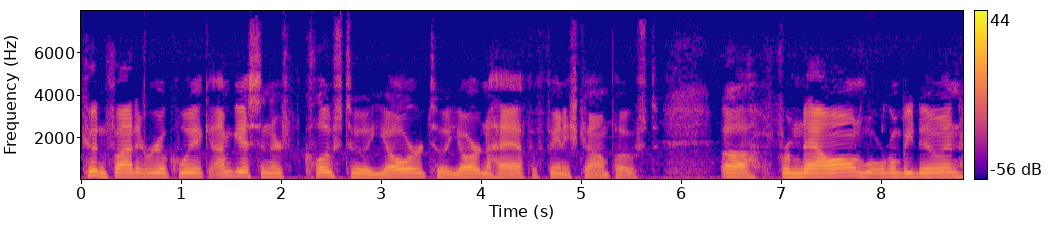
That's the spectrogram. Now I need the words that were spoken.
Couldn't find it real quick. I'm guessing there's close to a yard to a yard and a half of finished compost. Uh, from now on, what we're going to be doing,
